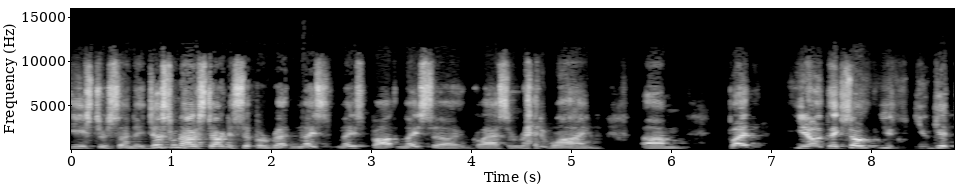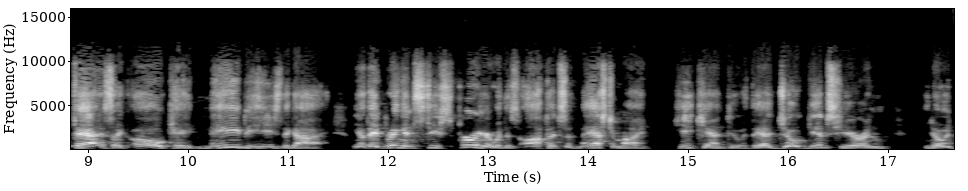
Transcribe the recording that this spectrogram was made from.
Easter Sunday. Just when I was starting to sip a red, nice, nice, nice uh, glass of red wine, um, but you know, like so you you get that. It's like, oh, okay, maybe he's the guy. You know, they bring in Steve Spurrier with his offensive mastermind. He can't do it. They had Joe Gibbs here, and you know, it,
